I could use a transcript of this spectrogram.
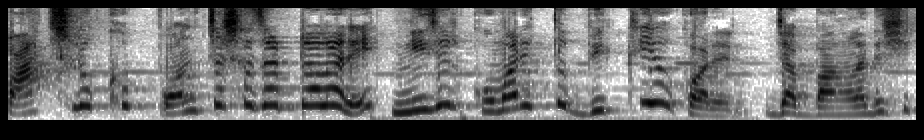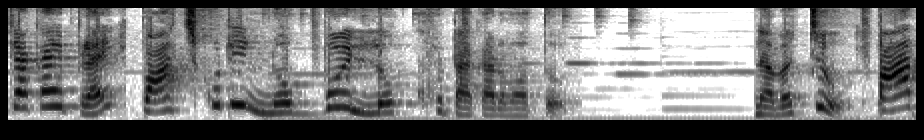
পাঁচ লক্ষ পঞ্চাশ হাজার ডলারে নিজের কুমারিত্ব বিক্রিও করেন, যা বাংলাদেশি টাকায় প্রায় পাঁচ কোটি নব্বই লক্ষ টাকার মতো। নাম্বার টু পাত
